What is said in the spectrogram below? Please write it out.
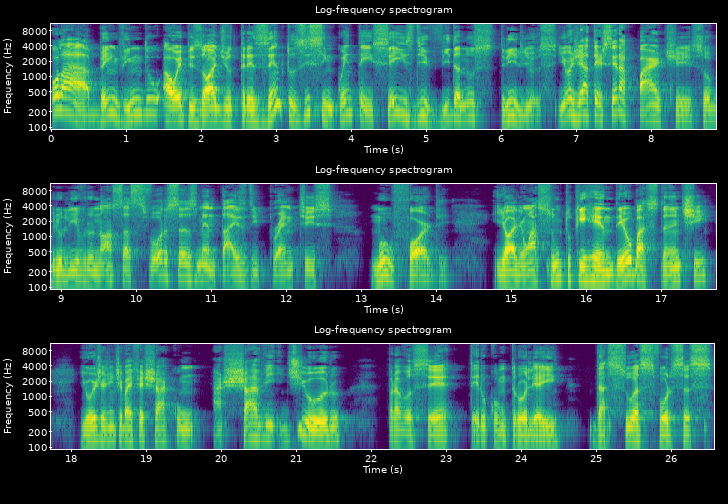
Olá, bem-vindo ao episódio 356 de Vida nos Trilhos. E hoje é a terceira parte sobre o livro Nossas Forças Mentais de Prentice Mulford. E olha, um assunto que rendeu bastante e hoje a gente vai fechar com a chave de ouro para você ter o controle aí das suas forças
